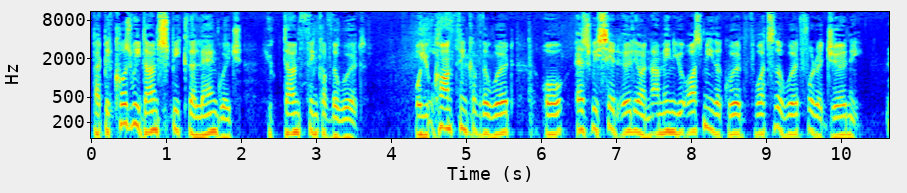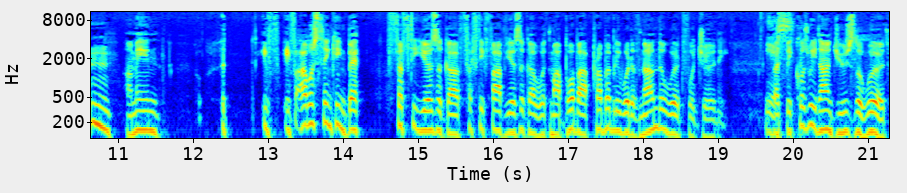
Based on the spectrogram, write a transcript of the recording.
but because we don't speak the language, you don't think of the word. Or you can't think of the word, or as we said earlier on, I mean, you asked me the word, what's the word for a journey? I mean, it, if if I was thinking back 50 years ago, 55 years ago with my bob, I probably would have known the word for journey. Yes. But because we don't use the word,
